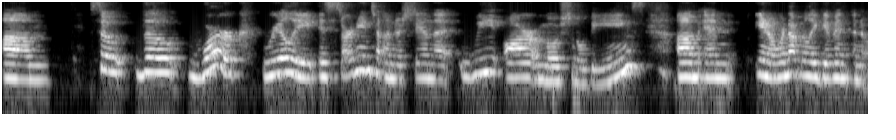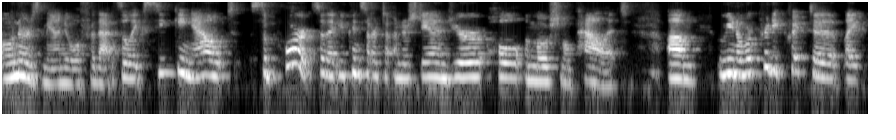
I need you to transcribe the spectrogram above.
Um, so the work really is starting to understand that we are emotional beings um, and you know we're not really given an owner's manual for that. So like seeking out support so that you can start to understand your whole emotional palette um, you know we're pretty quick to like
